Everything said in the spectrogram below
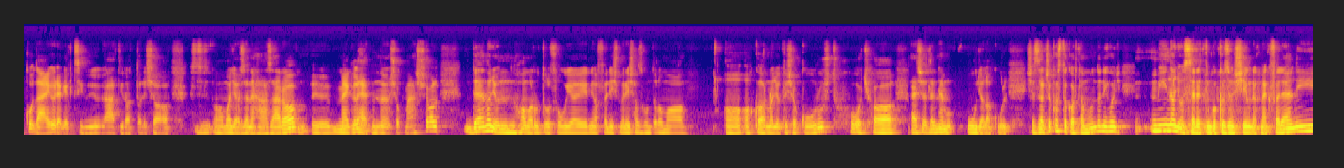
Kodály Öregek című átirattal is a, a Magyar Zeneházára, ö, meg lehet nagyon sok mással, de nagyon hamar utol fogja érni a felismerés, azt gondolom a a, a karnagyot és a kórust, hogyha esetleg nem úgy alakul. És ezzel csak azt akartam mondani, hogy mi nagyon szerettünk a közönségünknek megfelelni,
